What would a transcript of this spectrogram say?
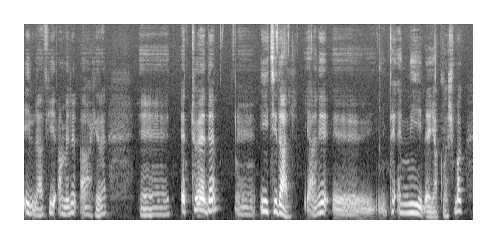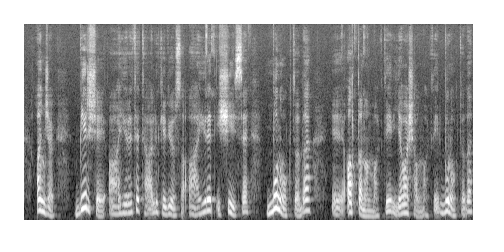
illa fi amelil ahire ee, ettü ede e, itidal yani e, teenni ile yaklaşmak ancak bir şey ahirete taluk ediyorsa, ahiret işi ise bu noktada e, alttan almak değil, yavaş almak değil. Bu noktada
